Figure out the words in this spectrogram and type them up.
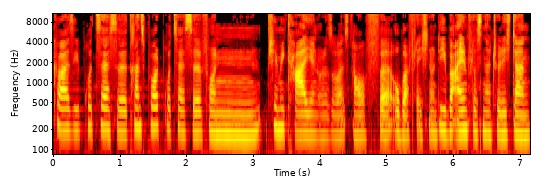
quasi Prozesse, Transportprozesse von Chemikalien oder sowas auf äh, Oberflächen und die beeinflussen natürlich dann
